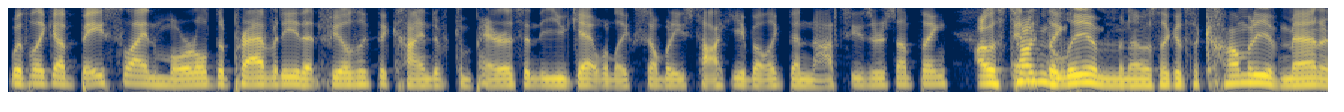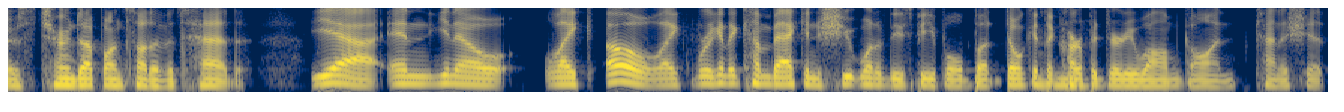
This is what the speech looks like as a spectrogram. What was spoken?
with like a baseline moral depravity that feels like the kind of comparison that you get when like somebody's talking about like the nazis or something i was talking to liam and i was like it's a comedy of manners turned up on side of its head Yeah, and you know, like, oh, like we're gonna come back and shoot one of these people, but don't get the Mhm. carpet dirty while I'm gone, kind of shit.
